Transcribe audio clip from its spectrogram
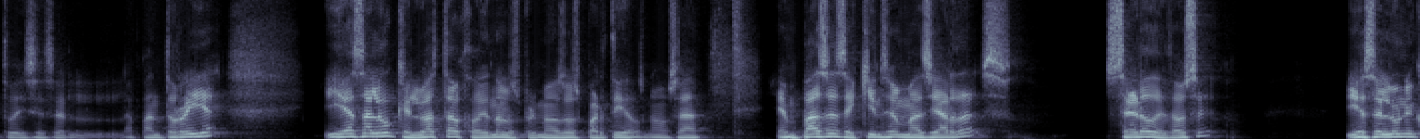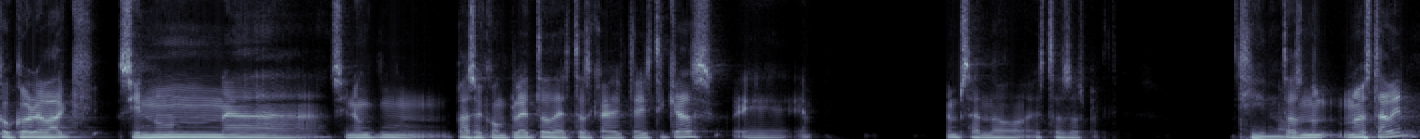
tú dices, el- la pantorrilla. Y es algo que lo ha estado jodiendo en los primeros dos partidos, ¿no? O sea, en pases de 15 o más yardas, 0 de 12. Y es el único quarterback sin, una, sin un pase completo de estas características, eh, empezando estos dos partidos. Sí, no. Entonces no, no está bien.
